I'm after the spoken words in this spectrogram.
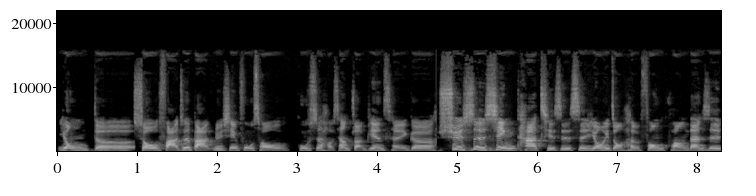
用的手法，就是把女性复仇故事好像转变成一个叙事性，他其实是用一种很疯狂，但是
